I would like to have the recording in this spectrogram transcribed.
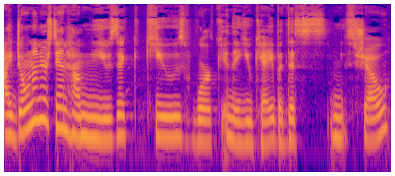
I don't understand how music cues work in the UK, but this show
